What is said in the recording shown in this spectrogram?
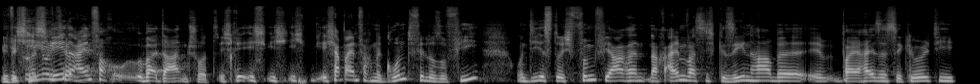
Wir ich, ich rede einfach über Datenschutz. Ich, ich, ich, ich, ich habe einfach eine Grundphilosophie und die ist durch fünf Jahre nach allem, was ich gesehen habe äh, bei Heise Security,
